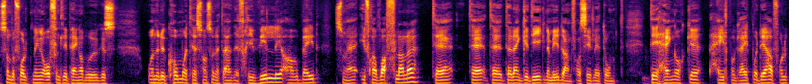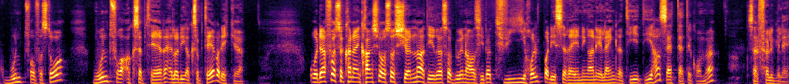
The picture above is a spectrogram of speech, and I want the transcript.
som befolkning og offentlige penger brukes. Og når det kommer til sånn som dette, her, det frivillige arbeid som er fra vaflene til, til, til, til den gedigne middagen, for å si det litt dumt, det henger ikke helt på greip. Og det har folk vondt for å forstå, vondt for å akseptere, eller de aksepterer det ikke. Og Derfor så kan en kanskje også skjønne at Idrettsforbundet har sittet og tviholdt på disse regningene i lengre tid. De har sett dette komme. Selvfølgelig.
